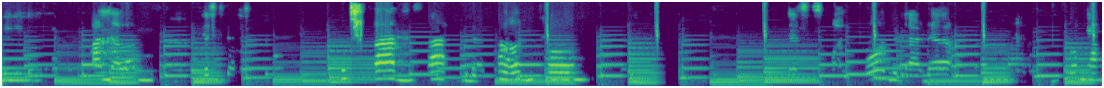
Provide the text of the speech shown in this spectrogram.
dibutuhkan dalam beasiswa tersebut kita bisa didata loh di form siswa itu juga ada form yang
